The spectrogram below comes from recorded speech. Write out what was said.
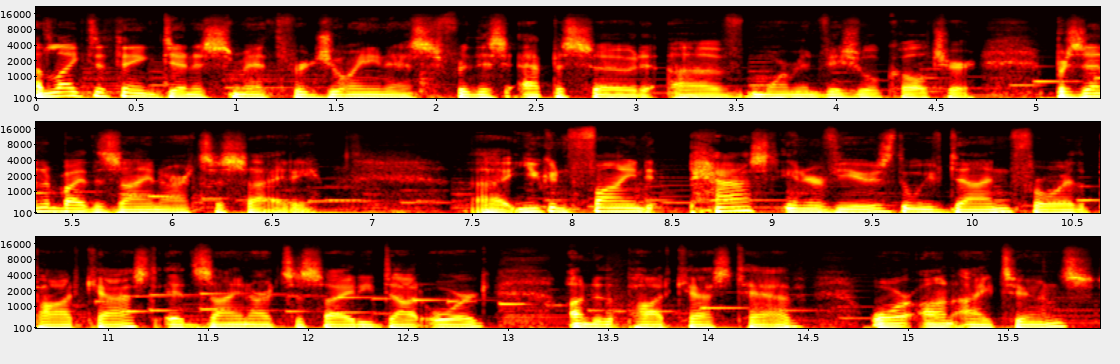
I'd like to thank Dennis Smith for joining us for this episode of Mormon Visual Culture, presented by the Zion Art Society. Uh, you can find past interviews that we've done for the podcast at zionartsociety.org under the podcast tab or on iTunes.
